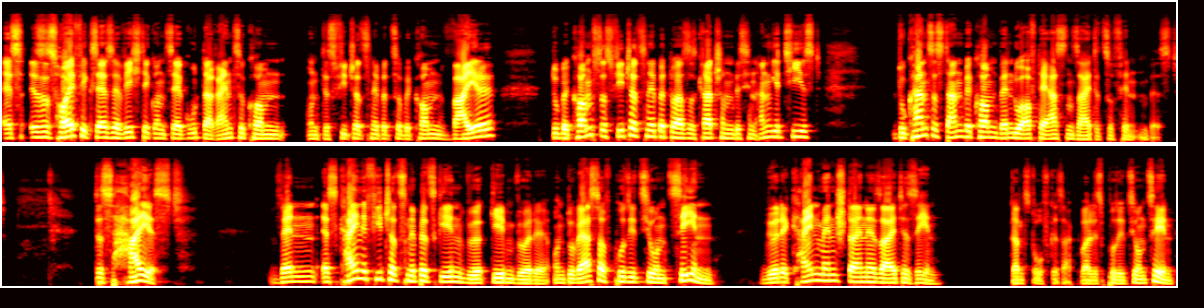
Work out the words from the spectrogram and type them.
es, es ist häufig sehr, sehr wichtig und sehr gut da reinzukommen und das Featured Snippet zu bekommen, weil du bekommst das Featured Snippet, du hast es gerade schon ein bisschen angeteased, du kannst es dann bekommen, wenn du auf der ersten Seite zu finden bist. Das heißt, wenn es keine Featured Snippets geben würde und du wärst auf Position 10, würde kein Mensch deine Seite sehen. Ganz doof gesagt, weil es Position 10.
